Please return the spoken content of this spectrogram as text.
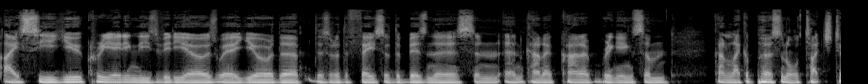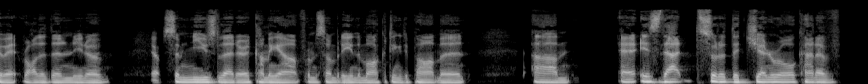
I see you creating these videos where you're the, the sort of the face of the business and, and kind of, kind of bringing some kind of like a personal touch to it rather than, you know, yep. some newsletter coming out from somebody in the marketing department. Um, is that sort of the general kind of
